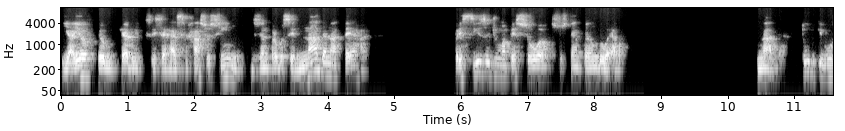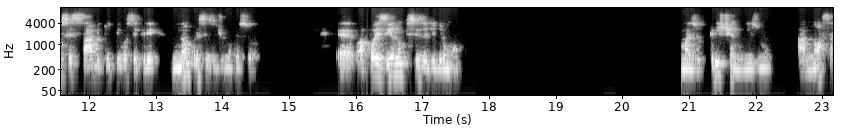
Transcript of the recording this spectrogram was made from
e aí eu, eu quero encerrar esse raciocínio dizendo para você: nada na Terra precisa de uma pessoa sustentando ela. Nada. Tudo que você sabe, tudo que você crê, não precisa de uma pessoa. É, a poesia não precisa de Drummond. Mas o cristianismo, a nossa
